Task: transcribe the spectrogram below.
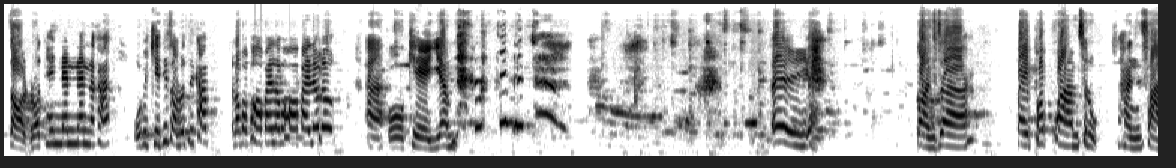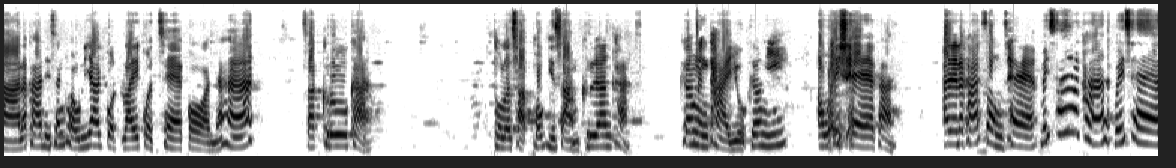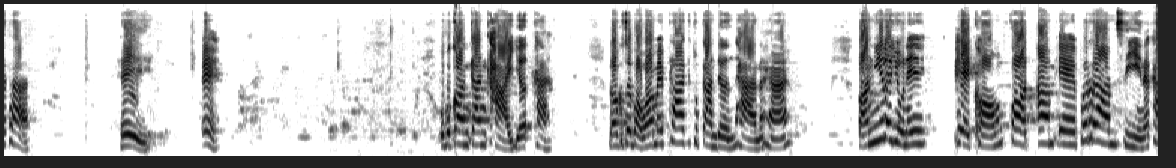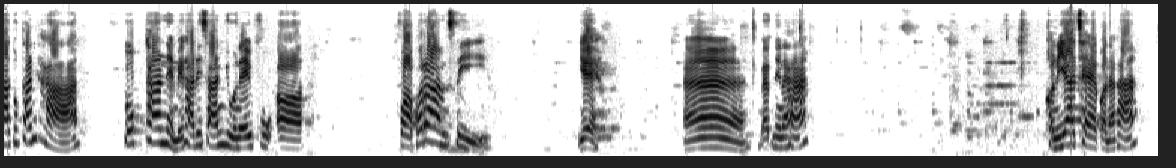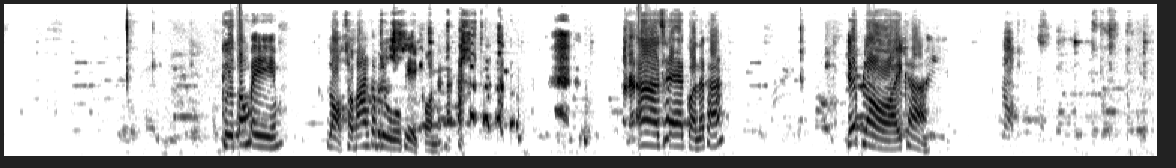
จอดรถให้แน่น ๆ นะคะ โอ้ไปเคลียร์ที่จอดรถสิครับรปภไปรปภไปเร็วๆอะโอเค เยี่ยม เอ้ยก่อนจะไปพบความสนุกหันษานะคะ ดิฉันขออนุญาตกดไลค์กดแชร์ก่อนนะคะสักครู่ค่ะ โทรศัพท์พกอยู่สามเครื่องค่ะ เครื่องหนึ่งถ่ายอยู่เครื่องนี้ เอาไว้แชร์ค่ะอะไรนะคะ ส่งแชร์ไม่ใช่นะคะ ไว้แชร์ค่ะ เฮ้ยเอ๊อุปกรณ์การขายเยอะค่ะ เราก็จะบอกว่าไม่พลาดทุกการเดินทางนะคะ ตอนนี้เราอยู่ในเพจของ Ford Arm A พระรามสี่นะคะ ทุกท่านขาทุกท่านเห็นไหมคะดิฉันอยู่ในฟูเอ่อฟอร์ดพระรามสี่เย่อ่าแบบนี้นะคะ ขออนุญาตแชร์ก่อนนะคะ คือต้องไปหลอกชาวบ้านก็ไปดูเพจก่อนนะคะ อ่า แชร์ก่อนนะคะ เรียบร้อยค่ะ หลอก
